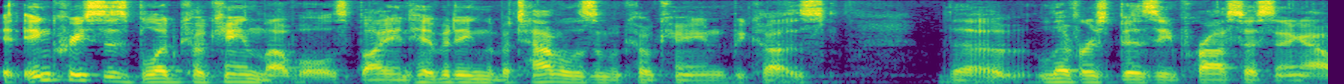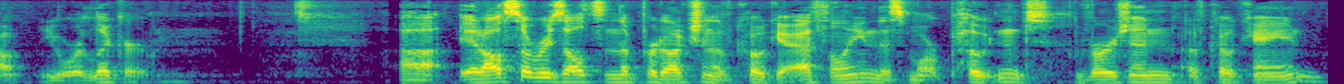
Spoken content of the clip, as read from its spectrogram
It increases blood cocaine levels by inhibiting the metabolism of cocaine because the liver is busy processing out your liquor. Uh, it also results in the production of cocaethylene, this more potent version of cocaine.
